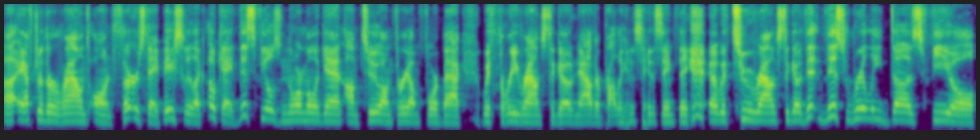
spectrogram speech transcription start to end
uh, after their round on Thursday. Basically, like, okay, this feels normal again. I'm two, I'm three, I'm four back with three rounds to go. Now they're probably going to say the same thing uh, with two rounds to go. Th- this really does feel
